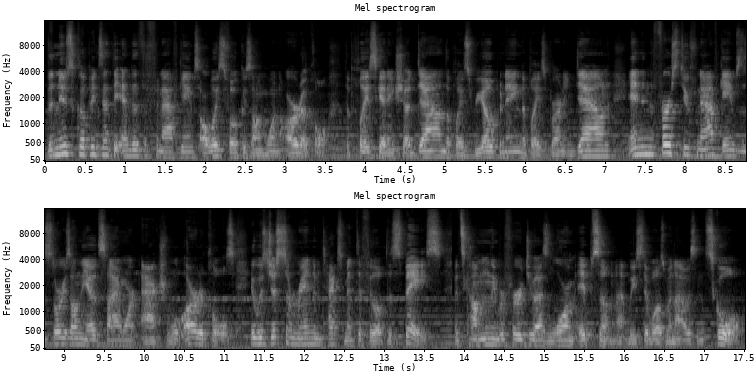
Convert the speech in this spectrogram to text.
The news clippings at the end of the FNAF games always focus on one article, the place getting shut down, the place reopening, the place burning down, and in the first two FNAF games the stories on the outside weren't actual articles, it was just some random text meant to fill up the space. It's commonly referred to as lorem ipsum, at least it was when I was in school.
